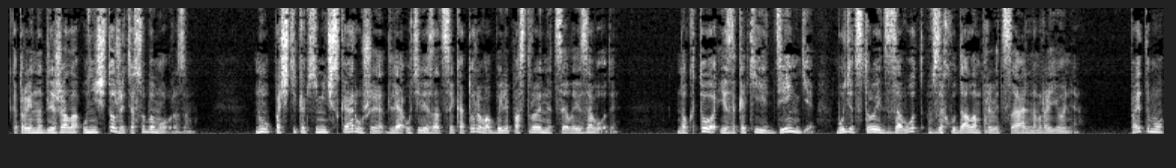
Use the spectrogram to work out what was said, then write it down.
которые надлежало уничтожить особым образом ну, почти как химическое оружие, для утилизации которого были построены целые заводы. Но кто и за какие деньги будет строить завод в захудалом провинциальном районе? Поэтому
